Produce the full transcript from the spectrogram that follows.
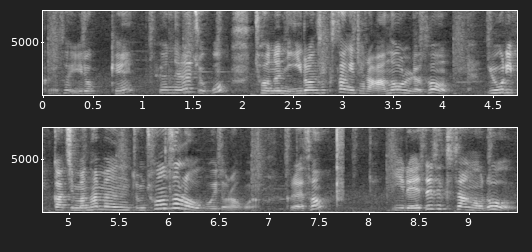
그래서 이렇게 표현을 해주고 저는 이런 색상이 잘 안 어울려서 이 립까지만 하면 좀 촌스러워 보이더라고요. 그래서 이 레드 색상으로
